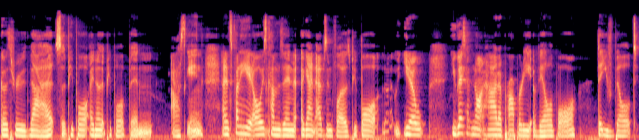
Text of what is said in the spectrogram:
go through that so that people, I know that people have been asking. And it's funny, it always comes in, again, ebbs and flows. People, you know, you guys have not had a property available that you've built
